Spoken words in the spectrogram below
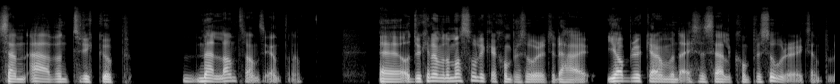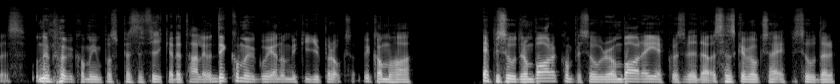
sen även trycka upp mellan transienterna. Uh, och Du kan använda massa olika kompressorer till det här. Jag brukar använda SSL-kompressorer exempelvis. Och Nu behöver vi komma in på specifika detaljer och det kommer vi gå igenom mycket djupare också. Vi kommer ha episoder om bara kompressorer, om bara eko och så vidare. Och Sen ska vi också ha episoder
